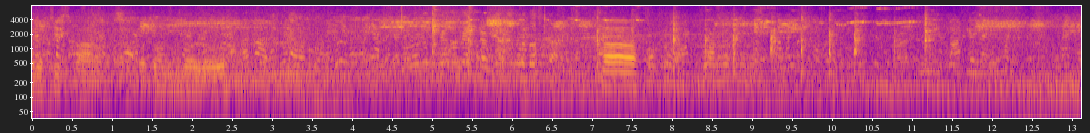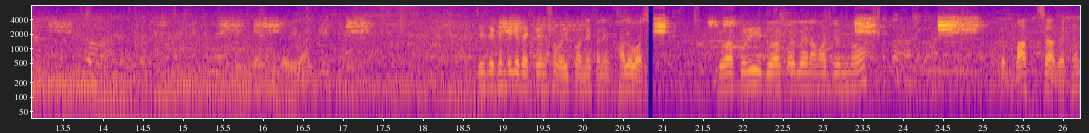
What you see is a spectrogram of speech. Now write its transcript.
বানানো হচ্ছে প্রচণ্ড হ্যাঁ যে যেখান থেকে দেখবেন সবাইকে অনেক অনেক ভালোবাসে। দোয়া করি, দোয়া করবেন আমার জন্য। একটা বাচ্চা দেখেন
